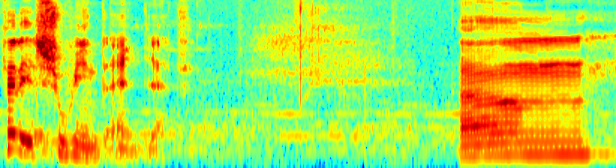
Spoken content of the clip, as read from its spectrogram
feléd suhint egyet. Um,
